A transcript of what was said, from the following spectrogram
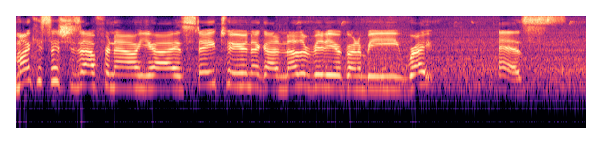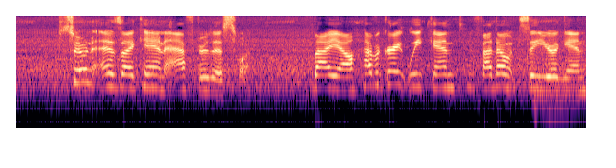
Monkey says she's out for now, you guys. Stay tuned. I got another video going to be right as soon as I can after this one. Bye, y'all. Have a great weekend if I don't see you again.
